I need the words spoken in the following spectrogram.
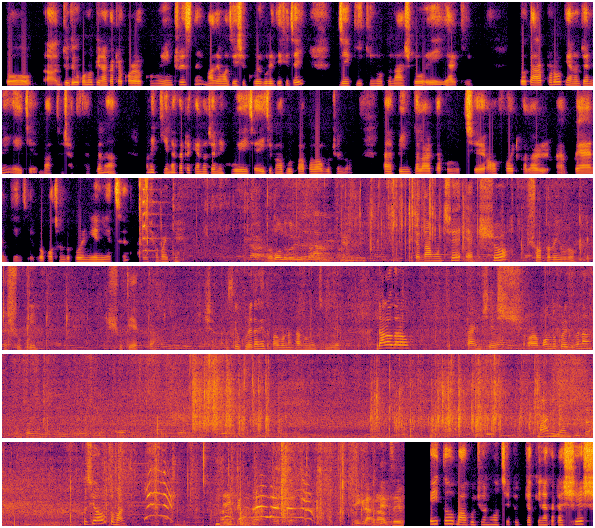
তো যদিও কোনো কেনাকাটা করার কোনো ইন্টারেস্ট নেই, মাঝে মাঝে এসে ঘুরে ঘুরে দেখে যাই। যে কি কি নতুন আসলো এই আর কি। তো তারপরেও কেন জানি এই যে বাচ্চার সাথে থাকবে না মানে কেনাকাটা কেন জানি হয়েই যায়। এই যে বাবুর পাপা বাবুর জন্য পিঙ্ক কালার তারপর হচ্ছে অফ হোয়াইট কালার প্যান্ট গেঞ্জি এগুলো পছন্দ করে নিয়ে নিয়েছে। এই সবাইকে। বন্ধ এটার দাম হচ্ছে একশো সতেরো ইউরো একটা সুতি। সুতি একটা। আজকে ঘুরে দেখাইতে পারব না কারণ হচ্ছে যে দাঁড়াও দাঁড়াও। টাইম শেষ। ওরা বন্ধ করে দিবে না, ওর জন্য। মারিয়াম, খুশি হও তোমার? এই তো বাবুর জন্য হচ্ছে টুকটাক কেনাকাটা শেষ।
